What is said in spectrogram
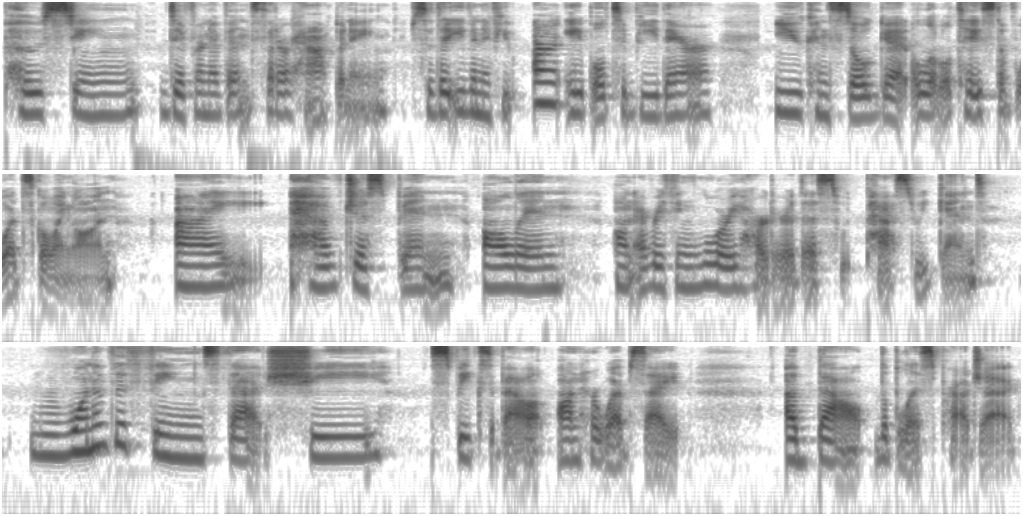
posting different events that are happening so that even if you aren't able to be there, you can still get a little taste of what's going on. I have just been all in on everything Lori Harder this past weekend one of the things that she speaks about on her website about the Bliss Project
